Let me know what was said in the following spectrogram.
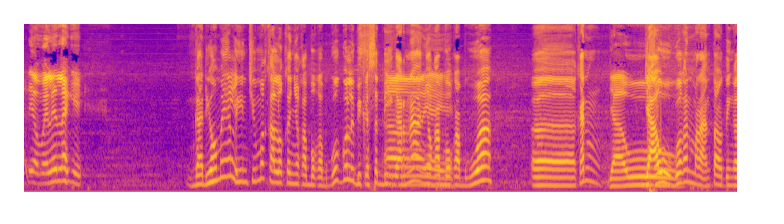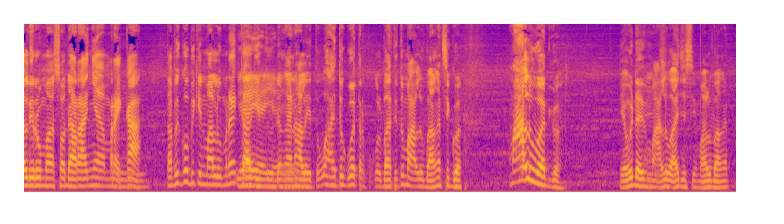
Diomelin lagi. Nggak diomelin cuma kalau ke nyokap bokap gue gue lebih kesedih Oh, karena iya, nyokap iya. bokap gue eh kan Jauh. jauh gue kan merantau tinggal di rumah saudaranya mereka Hmm. tapi gue bikin malu mereka Iya, iya, gitu iya, dengan iya. hal itu wah itu gue terpukul banget itu malu banget sih gue malu banget gue ya udah itu Hmm. malu aja sih malu banget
